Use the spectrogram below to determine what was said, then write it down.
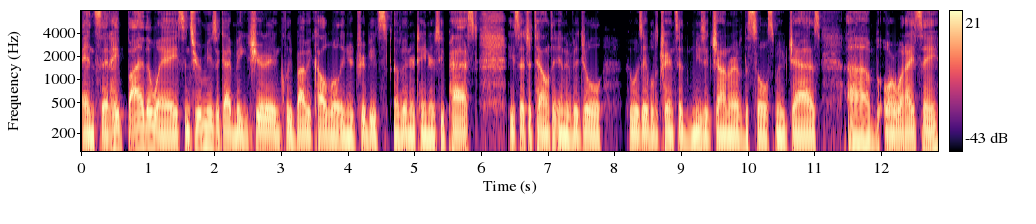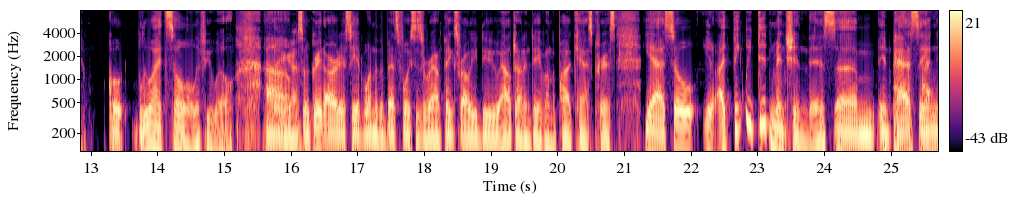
and said, Hey, by the way, since you're a music guy, make sure to include Bobby Caldwell in your tributes of entertainers who passed. He's such a talented individual who was able to transcend music genre of the soul, smooth jazz, uh, or what I say, quote, blue eyed soul, if you will. Um, you so, a great artist. He had one of the best voices around. Thanks for all you do, Al, John, and Dave on the podcast, Chris. Yeah. So, you know, I think we did mention this um, in passing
